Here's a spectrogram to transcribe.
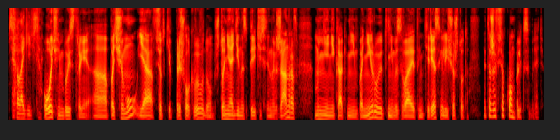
Психологически. очень быстрый. А, Почему я все-таки пришел к выводу, что ни один из перечисленных жанров мне никак не импонирует, не вызывает интерес или еще что-то. Это же все комплексы, блядь.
